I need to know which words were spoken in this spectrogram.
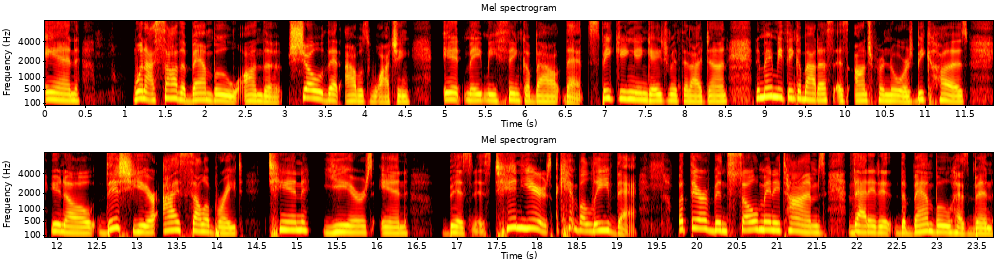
And when I saw the bamboo on the show that I was watching, it made me think about that speaking engagement that I done. It made me think about us as entrepreneurs because, you know, this year I celebrate 10 years in business. 10 years. I can't believe that. But there have been so many times that it the bamboo has been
